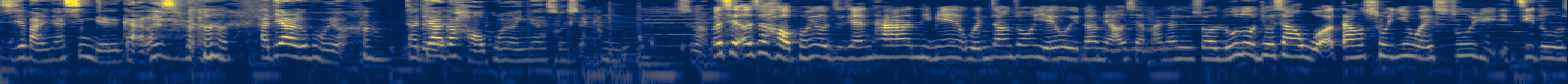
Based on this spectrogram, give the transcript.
直接把人家性别给改了是吧？他第二个朋友，他第二个好朋友应该说是，嗯。是吧？而且而且好朋友之间，他里面文章中也有一段描写嘛，他就说鲁鲁就像我当初因为苏雨嫉妒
